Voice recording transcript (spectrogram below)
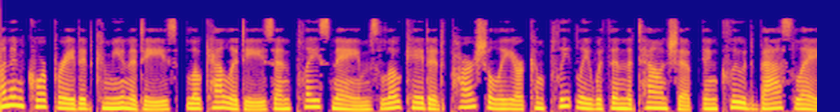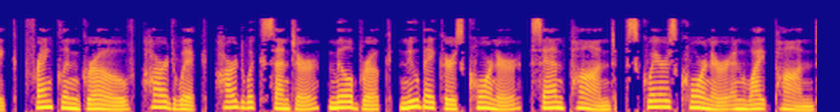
Unincorporated communities, localities and place names located partially or completely within the township include Bass Lake, Franklin Grove, Hardwick, Hardwick Center, Millbrook, Newbaker's Corner, Sand Pond, Squares Corner and White Pond.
